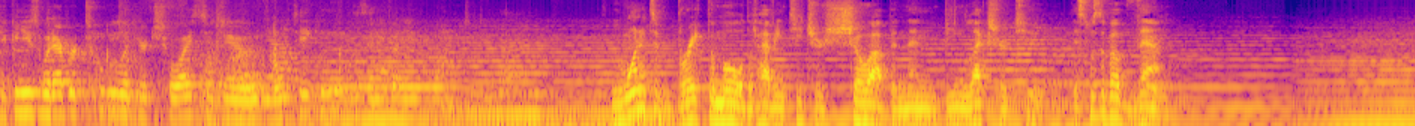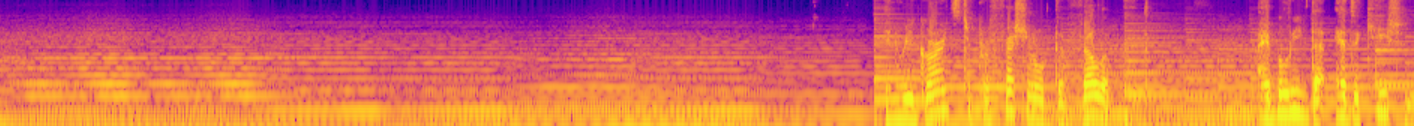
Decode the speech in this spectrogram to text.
You can use whatever tool of your choice to do note taking. Does anybody want to do that? We wanted to break the mold of having teachers show up and then being lectured to. This was about them. In regards to professional development, I believe that education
